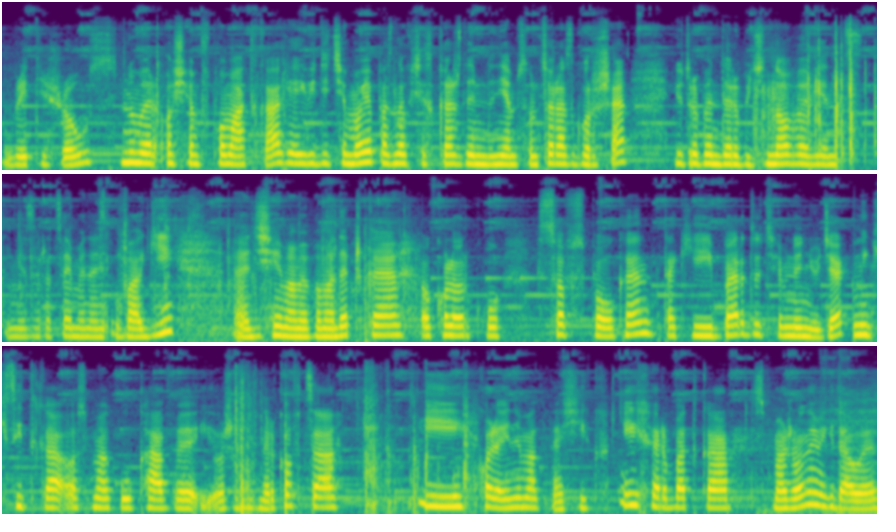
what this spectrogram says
British Rose. Numer 8 w pomadkach. Jak widzicie, moje paznokcie z każdym dniem są coraz gorsze. Jutro będę robić nowe, więc nie zwracajmy na nie uwagi. E, Dzisiaj mamy pomadeczkę o kolorku Soft Spoken, taki bardzo ciemny nudziek. Mixitka o smaku kawy i orzechów nerkowca i kolejny magnesik i herbatka smażone migdały.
